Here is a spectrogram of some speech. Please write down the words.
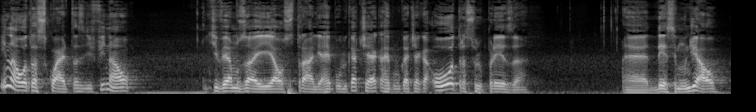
E nas outras quartas de final, tivemos aí a Austrália a República Tcheca. A República Tcheca, outra surpresa é, desse Mundial.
